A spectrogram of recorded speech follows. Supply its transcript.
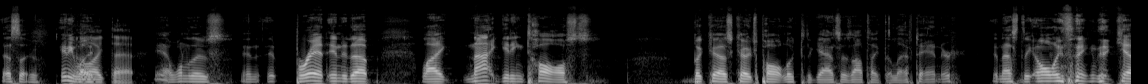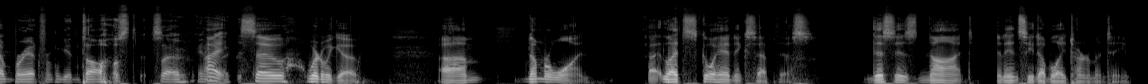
That's so. Anyway, I like that. Yeah, one of those. And it, Brett ended up like not getting tossed because Coach Polk looked at the guy and says, "I'll take the left-hander." And that's the only thing that kept Brett from getting tossed. So, anyway. All right, so where do we go? Um, number one, uh, let's go ahead and accept this. This is not an NCAA tournament team.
